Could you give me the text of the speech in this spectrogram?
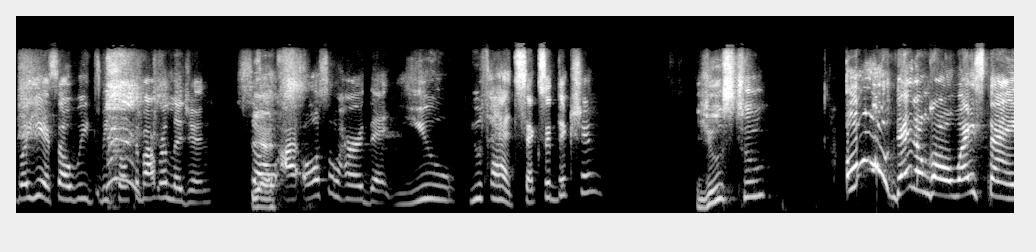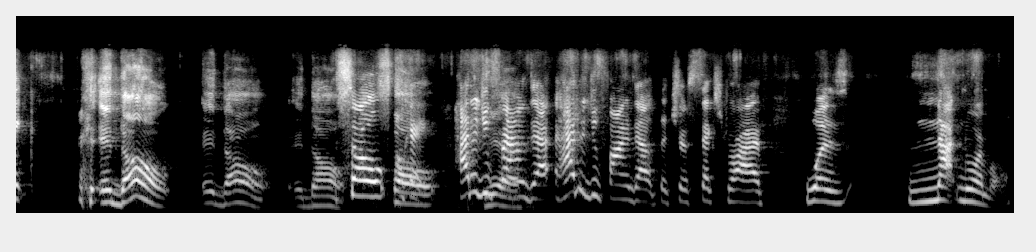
But yeah, so we we talked about religion. So Yes. I also heard that you you've had sex addiction. Used to? Oh, they don't go away, stank. It don't. It don't. It don't. So, So, okay, how did you yeah. find out? How did you find out that your sex drive was not normal?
